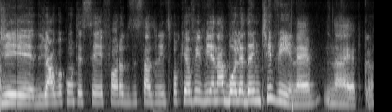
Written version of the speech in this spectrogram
de, de algo acontecer fora dos Estados Unidos, porque eu vivia na bolha da MTV, né, na época.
